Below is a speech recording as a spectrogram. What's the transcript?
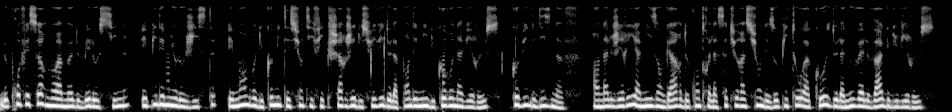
Le professeur Mohamed Bellocine, épidémiologiste, et membre du comité scientifique chargé du suivi de la pandémie du coronavirus, Covid-19, en Algérie a mis en garde contre la saturation des hôpitaux à cause de la nouvelle vague du virus.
